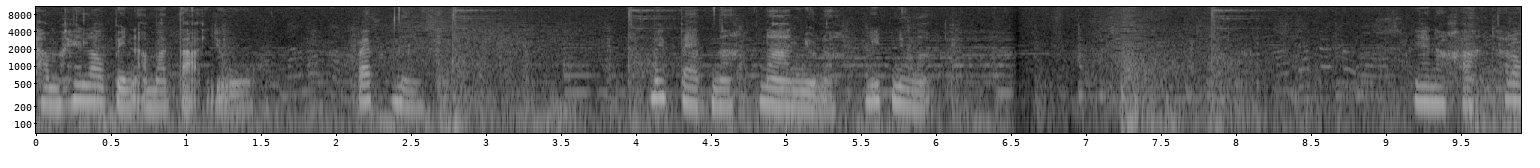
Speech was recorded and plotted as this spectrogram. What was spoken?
ทำให้เราเป็นอมตะอยู่ แป๊บหนึ่ง ไม่แป๊บนะ นานอยู่นะ นิดนึงอะเนี่ยนะคะ ถ้าเรา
